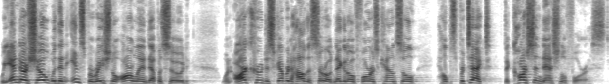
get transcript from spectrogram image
We end our show with an inspirational Our Land episode when our crew discovered how the Cerro Negro Forest Council helps protect the Carson National Forest.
